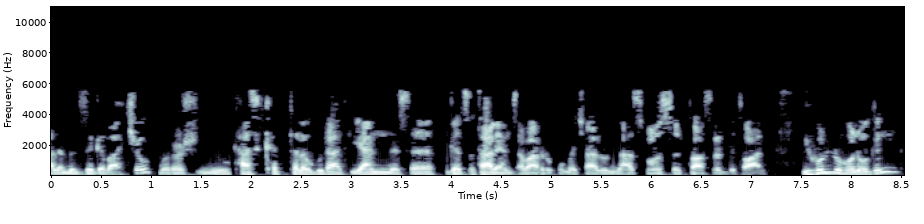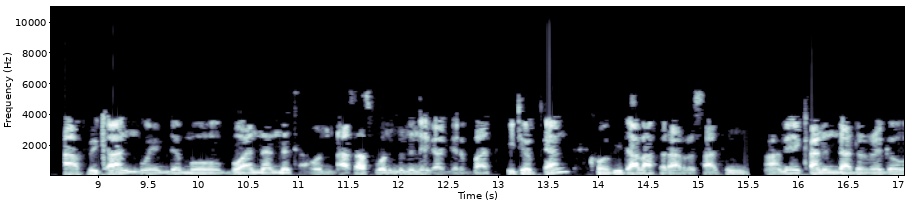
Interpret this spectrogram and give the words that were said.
አለመዘገባቸው ወረርሽኙ ካስከተለው ጉዳት ያነሰ ገጽታ ሊያንጸባርቁ መቻሉን አጽንኦት ሰጥተው አስረድተዋል። ይህ ሁሉ ሆኖ ግን አፍሪቃን ወይም ደግሞ በዋናነት አሁን አሳስቦን የምንነጋገርባት ኢትዮጵያን ኮቪድ አላፈራረሳትም። አሜሪካን እንዳደረገው፣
